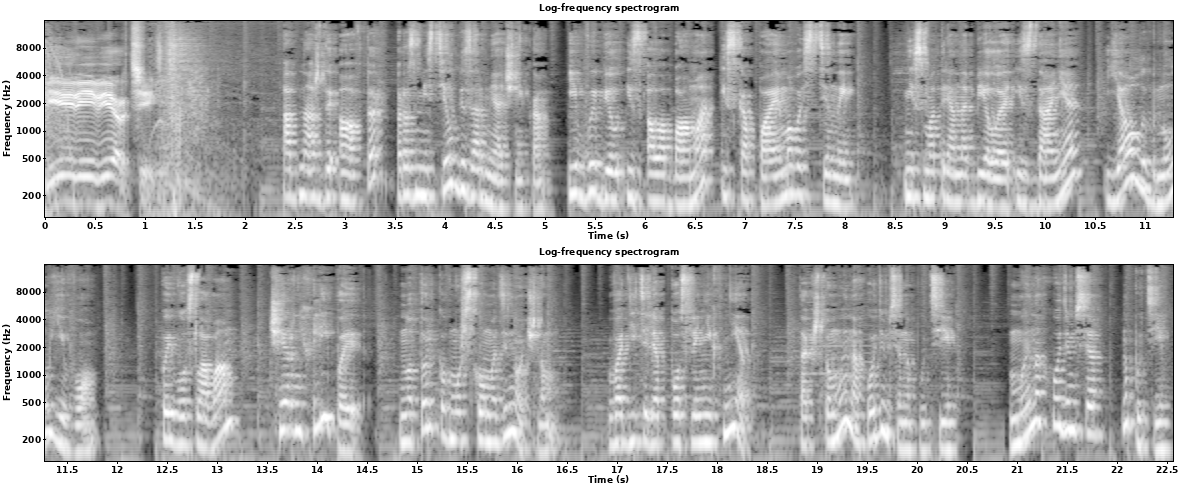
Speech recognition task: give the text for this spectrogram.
Переверьте. Однажды автор разместил безармячника и выбил из Алабама ископаемого стены. Несмотря на белое издание, я улыбнул его. По его словам, чернь хлипает, но только в мужском одиночном. Водителя после них нет, так что мы находимся на пути. Мы находимся на пути.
